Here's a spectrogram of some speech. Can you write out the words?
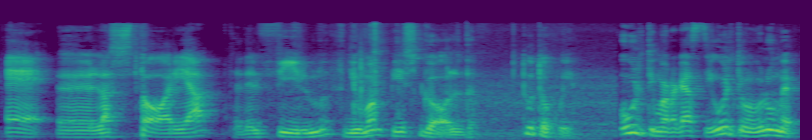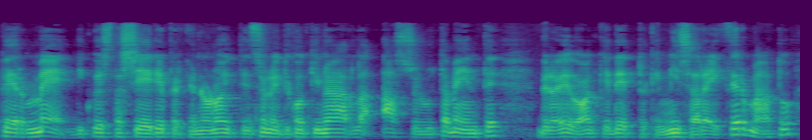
è eh, la storia del film di One Piece Gold, tutto qui. Ultimo ragazzi, ultimo volume per me di questa serie perché non ho intenzione di continuarla assolutamente, ve l'avevo anche detto che mi sarei fermato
